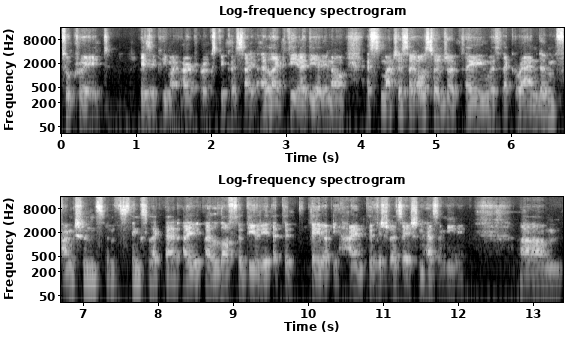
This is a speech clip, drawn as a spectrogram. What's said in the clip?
to create basically my artworks because I, I like the idea, you know, as much as I also enjoy playing with like random functions and things like that, I, I love the beauty that the data behind the visualization has a meaning. Um,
